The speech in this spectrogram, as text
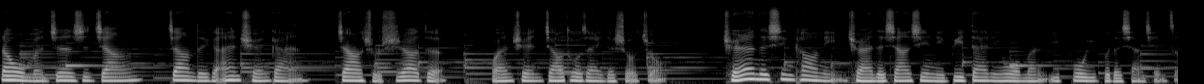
让我们真的是将这样的一个安全感，这样所需要的，完全交托在你的手中。全然的信靠你，全然的相信你必带领我们一步一步的向前走。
